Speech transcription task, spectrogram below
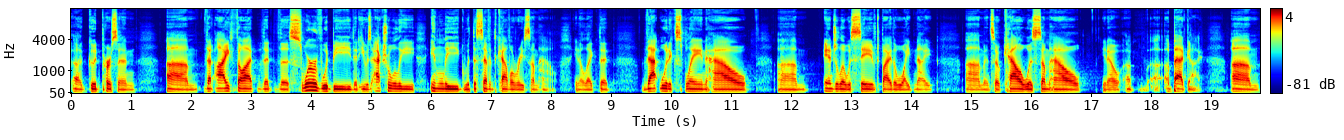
uh, good person. Um, that I thought that the swerve would be that he was actually in league with the Seventh Cavalry somehow. You know, like that. That would explain how um, Angela was saved by the White Knight, um, and so Cal was somehow, you know, a, a bad guy. Um,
